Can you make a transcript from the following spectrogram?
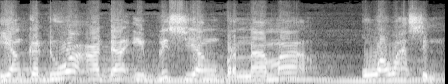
Yang kedua ada iblis yang bernama Wawasin.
